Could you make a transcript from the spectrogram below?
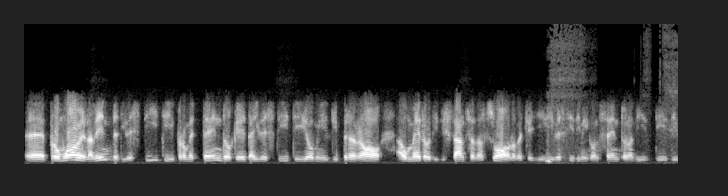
eh, promuovere la vendita di vestiti promettendo che dai vestiti io mi libererò a un metro di distanza dal suolo perché gli, i vestiti mi consentono di, di, di,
